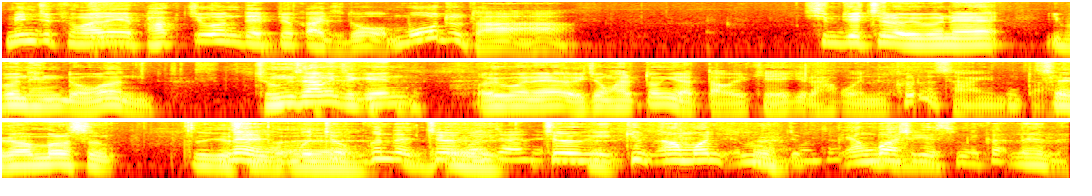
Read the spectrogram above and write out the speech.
민주평화당의 박지원 대표까지도 모두 다 심재철 의원의 이번 행동은 정상적인 의원의 의정 활동이었다고 이렇게 얘기를 하고 있는 그런 상황입니다. 제가 한 말씀 네, 드리겠습니다. 뭐 예. 좀 근데 먼저 하세요. 저기 김 아, 먼, 뭐, 양보하시겠습니까? 네네.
